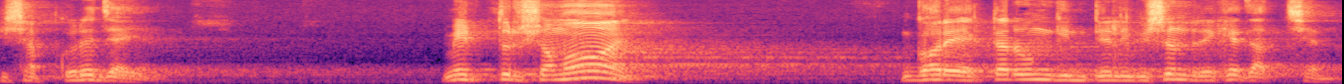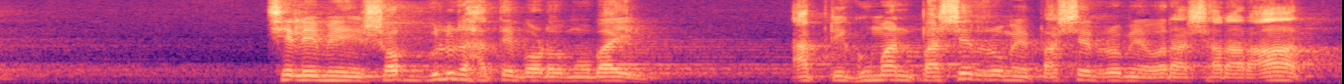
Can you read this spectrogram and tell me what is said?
হিসাব করে যাইয়েন। মৃত্যুর সময় ঘরে একটা রঙিন টেলিভিশন রেখে যাচ্ছেন। ছেলে মেয়ে সবগুলোর হাতে বড় মোবাইল। আপনি ঘুমান পাশের রোমে পাশের রোমে ওরা সারা রাত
